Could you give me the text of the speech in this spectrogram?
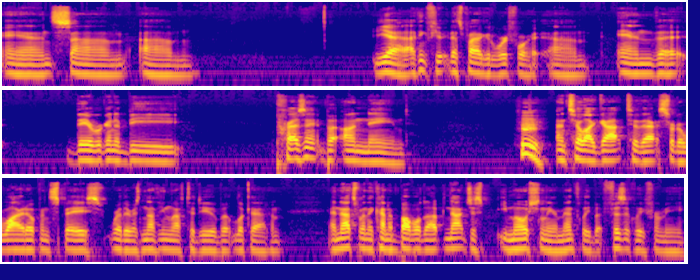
and some. Um, yeah, I think fear, that's probably a good word for it. Um, and that they were going to be present but unnamed until I got to that sort of wide open space where there was nothing left to do but look at them. And that's when they kind of bubbled up, not just emotionally or mentally, but physically for me.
